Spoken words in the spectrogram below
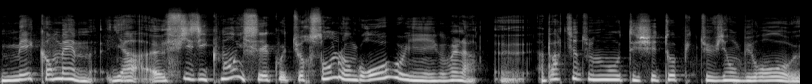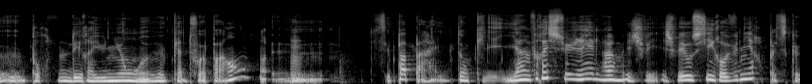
Mais quand même, il y a euh, physiquement, il sait à quoi tu ressembles en gros, et voilà. Euh, à partir du moment où tu es chez toi puis que tu viens au bureau euh, pour des réunions quatre fois par an, mm. c'est pas pareil. Donc il y a un vrai sujet là, mais je vais, je vais aussi y revenir parce que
